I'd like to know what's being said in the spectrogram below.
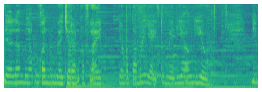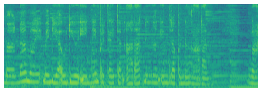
dalam melakukan pembelajaran offline. Yang pertama yaitu media audio. Di mana media audio ini berkaitan erat dengan indera pendengaran. Nah,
